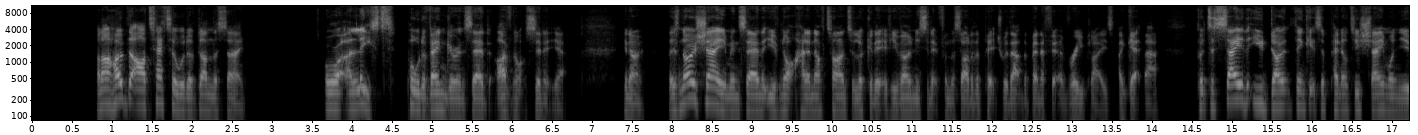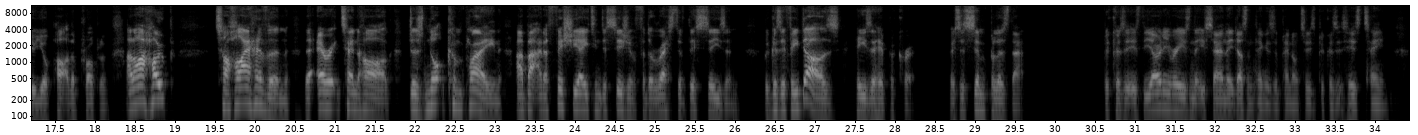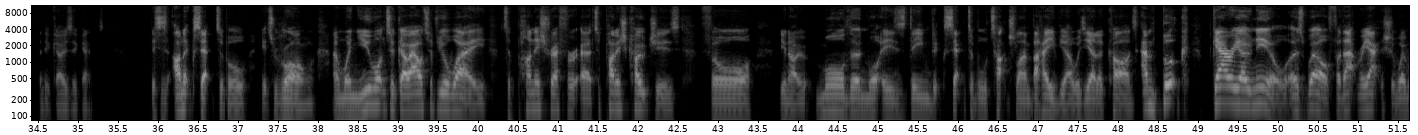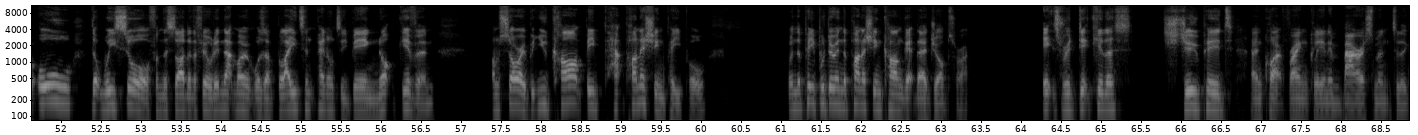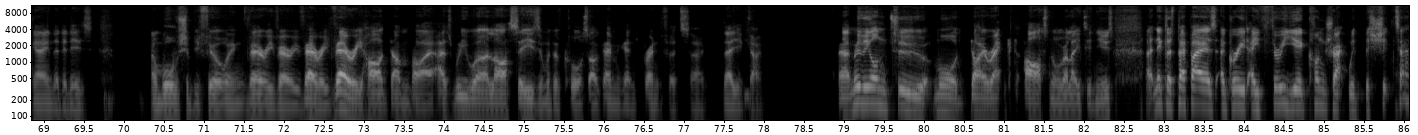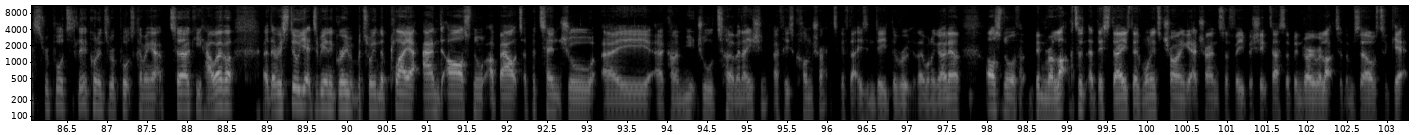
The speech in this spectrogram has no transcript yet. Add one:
And I hope that Arteta would have done the same, or at least pulled a Wenger and said, "I've not seen it yet." You know, there's no shame in saying that you've not had enough time to look at it if you've only seen it from the side of the pitch without the benefit of replays. I get that. But to say that you don't think it's a penalty, shame on you. You're part of the problem. And I hope to high heaven that Erik Ten Hag does not complain about an officiating decision for the rest of this season. Because if he does, he's a hypocrite. It's as simple as that. Because it is the only reason that he's saying that he doesn't think it's a penalty is because it's his team that it goes against. This is unacceptable. It's wrong. And when you want to go out of your way to punish refer- uh, to punish coaches for you know, more than what is deemed acceptable touchline behavior with yellow cards and book Gary O'Neill as well for that reaction when all that we saw from the side of the field in that moment was a blatant penalty being not given. I'm sorry, but you can't be punishing people when the people doing the punishing can't get their jobs right. It's ridiculous, stupid, and quite frankly, an embarrassment to the game that it is and Wolves should be feeling very, very, very, very hard done by, as we were last season with, of course, our game against Brentford. So there you go. Uh, moving on to more direct Arsenal related news. Uh, Nicolas Pepe has agreed a three year contract with Besiktas, reportedly, according to reports coming out of Turkey. However, uh, there is still yet to be an agreement between the player and Arsenal about a potential a, a, kind of mutual termination of his contract, if that is indeed the route that they want to go down. Arsenal have been reluctant at this stage. They've wanted to try and get a transfer fee. Besiktas have been very reluctant themselves to get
